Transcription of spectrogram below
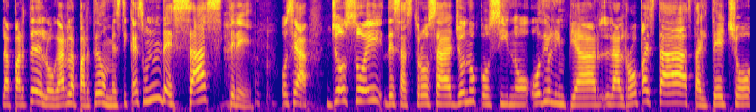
la parte del hogar, la parte doméstica es un desastre. O sea, yo soy desastrosa, yo no cocino, odio limpiar, la ropa está hasta el techo,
